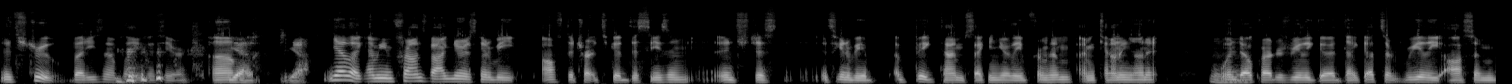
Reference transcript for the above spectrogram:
It's true, but he's not playing this year. Um, yeah, yeah. Yeah, look, I mean, Franz Wagner is going to be off the charts good this season. It's just, it's going to be a, a big time second year leap from him. I'm counting on it. Mhm. Wendell Carter's really good. Like, that's a really awesome,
